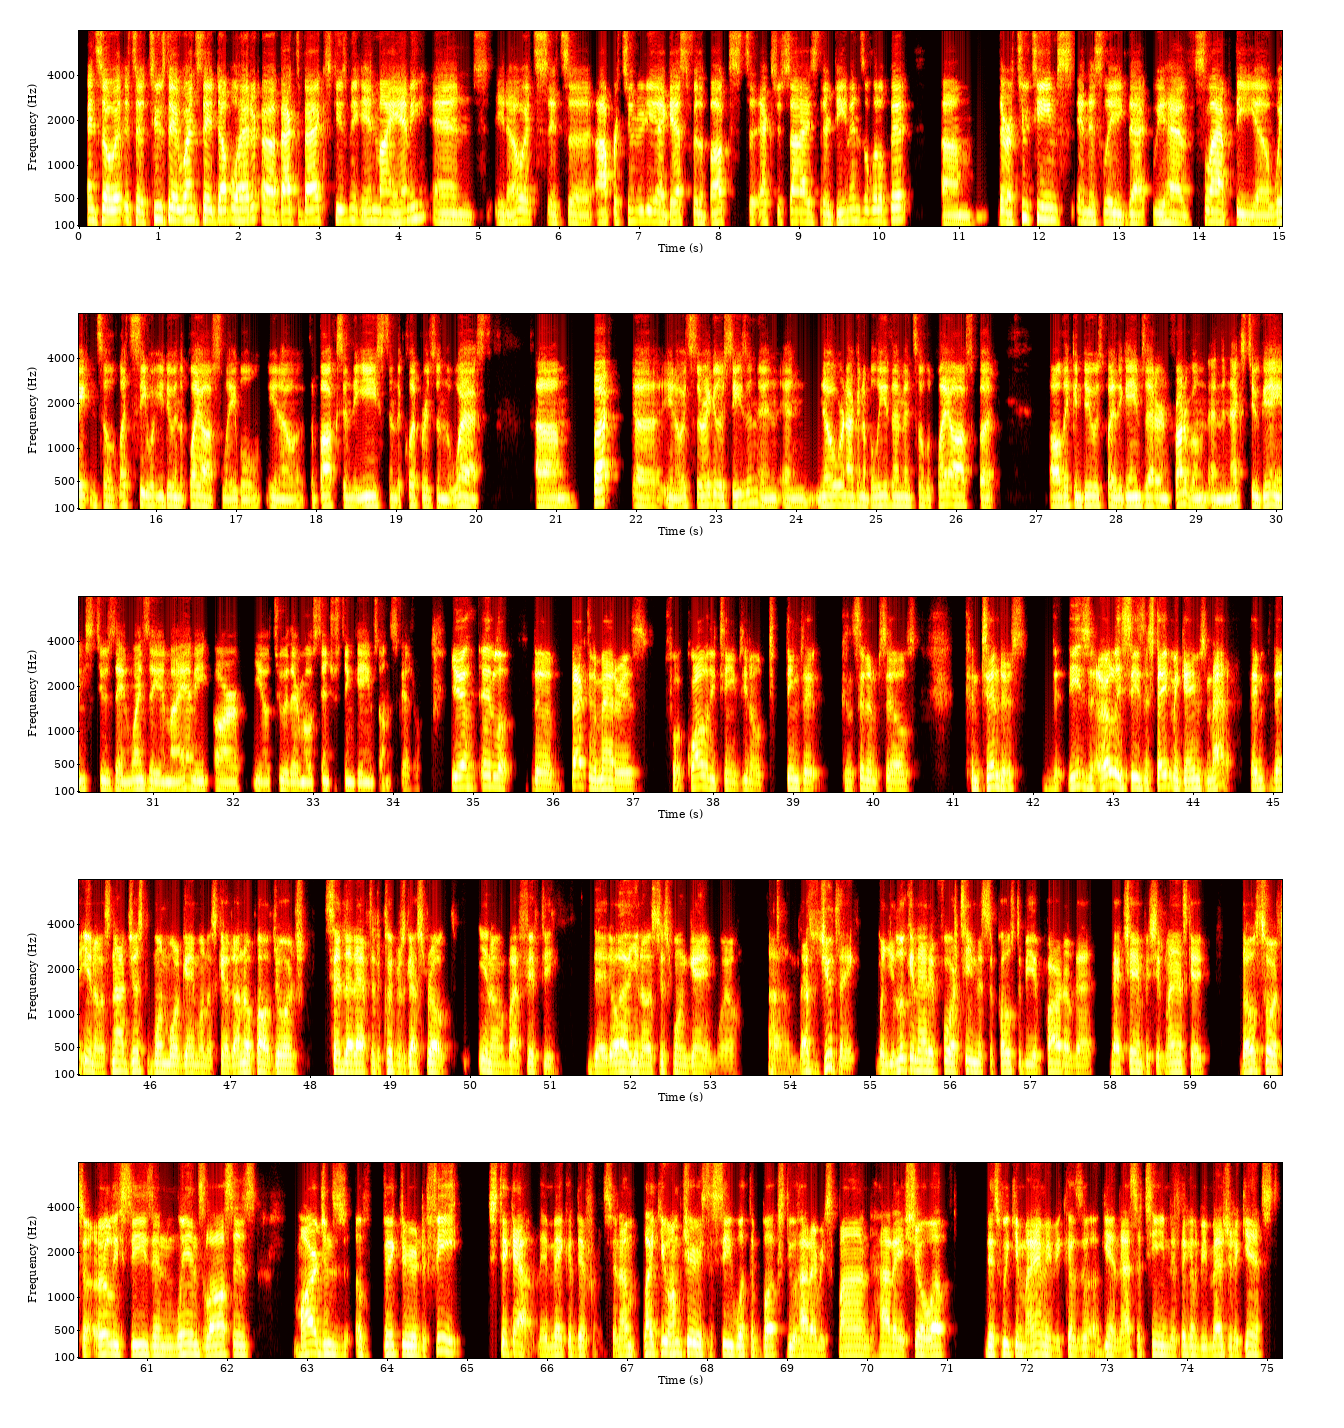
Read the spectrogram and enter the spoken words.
And so it's a Tuesday, Wednesday doubleheader, back to back, excuse me, in Miami, and you know it's it's a opportunity, I guess, for the Bucks to exercise their demons a little bit. Um, there are two teams in this league that we have slapped the uh, wait until let's see what you do in the playoffs label. You know, the Bucks in the East and the Clippers in the West. Um, but uh, you know, it's the regular season, and and no, we're not going to believe them until the playoffs. But all they can do is play the games that are in front of them. And the next two games, Tuesday and Wednesday in Miami, are you know two of their most interesting games on the schedule. Yeah, and look, the fact of the matter is, for quality teams, you know, teams that consider themselves contenders, th- these early season statement games matter. They, they, you know, it's not just one more game on the schedule. I know Paul George said that after the Clippers got stroked, you know, by 50, that, oh, you know, it's just one game. Well, um, that's what you think. When you're looking at it for a team that's supposed to be a part of that that championship landscape, those sorts of early season wins, losses, margins of victory or defeat stick out. They make a difference. And I'm like you, I'm curious to see what the Bucks do, how they respond, how they show up this week in Miami, because uh, again, that's a team that they're going to be measured against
